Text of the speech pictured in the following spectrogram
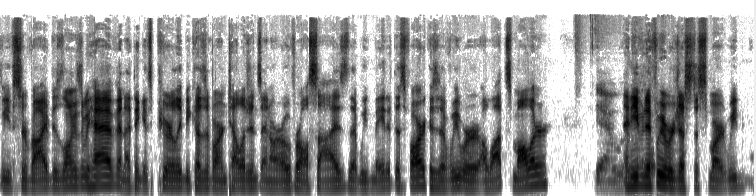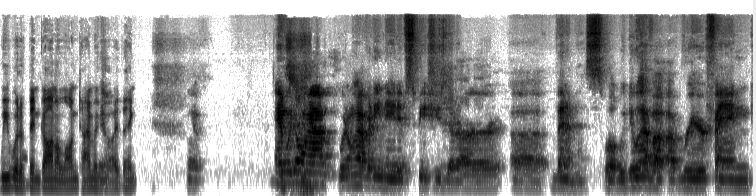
we've survived as long as we have and i think it's purely because of our intelligence and our overall size that we've made it this far because if we were a lot smaller Yeah. we and even if we were just as smart we we would have been gone a long time ago i think yep and we don't have we don't have any native species that are uh, venomous. Well, we do have a, a rear fanged,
